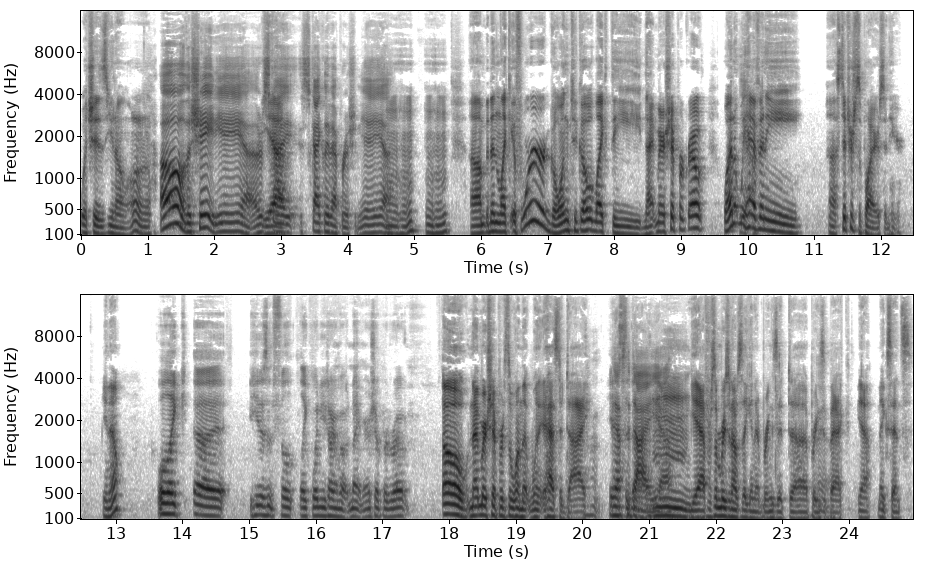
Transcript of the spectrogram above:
which is you know I don't know. Oh, the shade. Yeah, yeah, yeah. Or Yeah. sky skyclave apparition. Yeah, yeah, yeah. Mm-hmm, mm-hmm. Um, but then like if we're going to go like the nightmare shepherd route, why don't we Yeah. have any uh, Stitcher's Suppliers in here? You know. Well, like uh, he doesn't feel like. What are you talking about? Nightmare Shepherd wrote. Oh, Nightmare Shepherd's the one that when it has to die. It has to die. Yeah. Mm, yeah, for some reason I was thinking it brings it uh, brings Yeah. it back. Yeah, makes sense.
